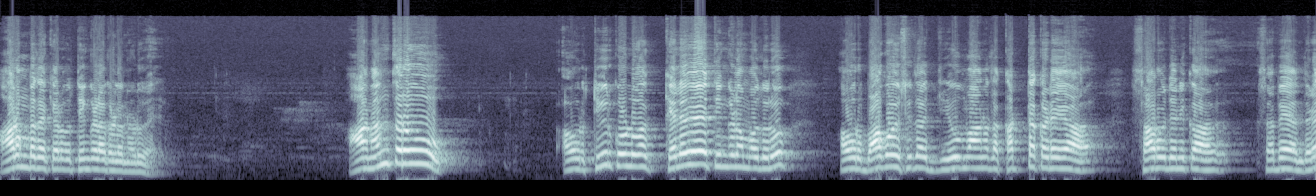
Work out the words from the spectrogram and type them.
ಆರಂಭದ ಕೆಲವು ತಿಂಗಳುಗಳ ನಡುವೆ. ಆ ನಂತರವೂ ಅವರು ತೀರ್ಕೊಳ್ಳುವ ಕೆಲವೇ ತಿಂಗಳ ಮೊದಲು ಅವರು ಭಾಗವಹಿಸಿದ ಜೀವಮಾನದ ಕಟ್ಟ ಕಡೆಯ ಸಾರ್ವಜನಿಕ ಸಭೆ ಅಂದರೆ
